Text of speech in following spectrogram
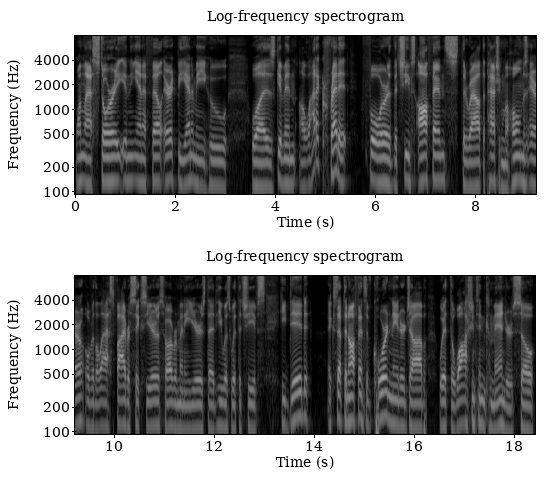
One last story in the NFL Eric Bieniemy, who was given a lot of credit for the Chiefs' offense throughout the Patrick Mahomes era over the last five or six years, however many years that he was with the Chiefs. He did accept an offensive coordinator job with the Washington Commanders. So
